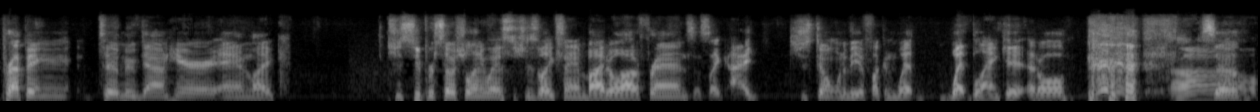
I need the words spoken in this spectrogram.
prepping to move down here, and like she's super social anyway, so she's like saying bye to a lot of friends. It's like I just don't want to be a fucking wet wet blanket at all. Uh, So-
